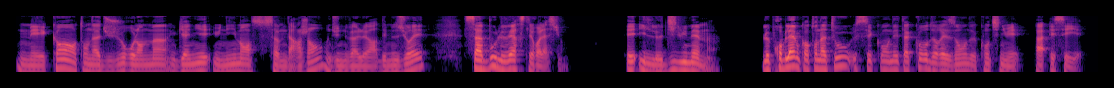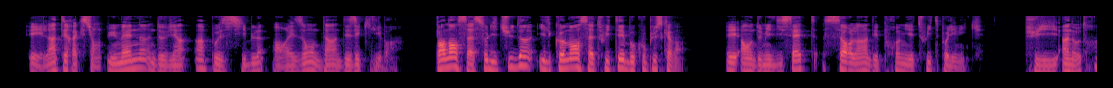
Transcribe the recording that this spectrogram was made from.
Mais quand on a du jour au lendemain gagné une immense somme d'argent, d'une valeur démesurée, ça bouleverse les relations. Et il le dit lui-même. Le problème quand on a tout, c'est qu'on est à court de raisons de continuer à essayer et l'interaction humaine devient impossible en raison d'un déséquilibre. Pendant sa solitude, il commence à tweeter beaucoup plus qu'avant. Et en 2017 sort l'un des premiers tweets polémiques. Puis un autre,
